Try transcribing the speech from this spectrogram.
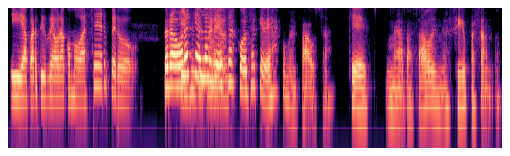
y a partir de ahora cómo va a ser, pero... Pero ahora que hablas de esas cosas que dejas como en pausa, que me ha pasado y me sigue pasando,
